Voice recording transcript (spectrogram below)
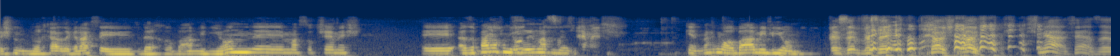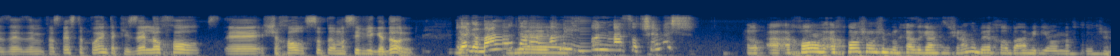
יש לנו במרכז הגלקסיה היא בערך 4 מיליון אה, מסות שמש. אז הפעם אנחנו מיליון מדברים על... מסות שמש. כן, משהו כמו 4 מיליון. וזה, וזה, לא, ש- לא, ש- שנייה, שנייה, זה, זה, זה מפספס את הפואנטה, כי זה לא חור אה, שחור סופר מסיבי גדול. רגע, מה אמרת? זה- ארבעה מיליון מסות שמש? החור החור השחור של מרכז הגלקסיה שלנו בערך 4 מיליון מסות שמש.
